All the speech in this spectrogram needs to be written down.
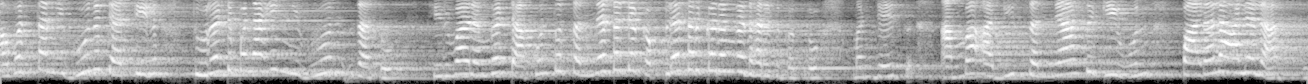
अवस्था निघून त्यातील तुरटपणाही निघून जातो. हिरवा रंग टाकून तो संन्यासाच्या कपड्यासारखा रंग धारण करतो. म्हणजेच आंबा आधी संन्यास घेऊन पाडाला आलेला असतो.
